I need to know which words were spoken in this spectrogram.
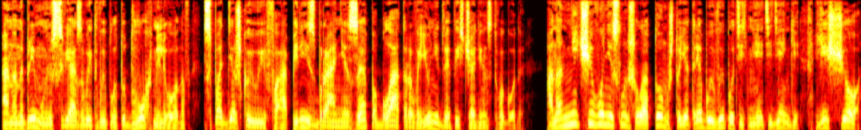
Она напрямую связывает выплату двух миллионов с поддержкой УЕФА переизбрания Зеппа Блаттера в июне 2011 года. Она ничего не слышала о том, что я требую выплатить мне эти деньги еще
